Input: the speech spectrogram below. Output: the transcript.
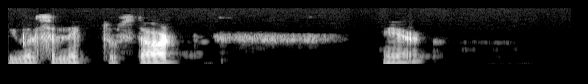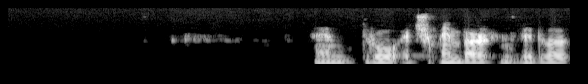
we will select to start here. And draw each member individuals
